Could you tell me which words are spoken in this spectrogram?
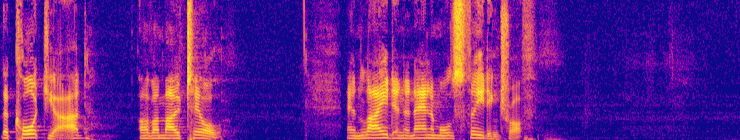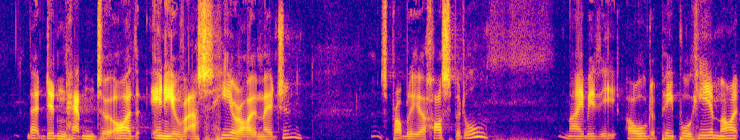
the courtyard of a motel and laid in an animal's feeding trough. That didn't happen to either any of us here, I imagine. It's probably a hospital maybe the older people here might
